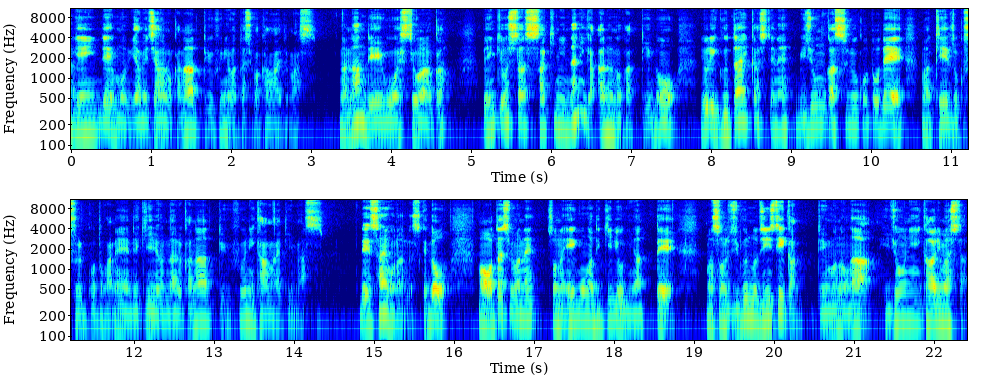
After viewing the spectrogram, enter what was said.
原因でもうやめちゃうのかなっていうふうに私は考えてます。ま、なんで英語が必要なのか勉強した先に何があるのかっていうのをより具体化してねビジョン化することで、まあ、継続することがねできるようになるかなっていうふうに考えています。で最後なんですけど、まあ、私はねその英語ができるようになって、まあ、その自分の人生観っていうものが非常に変わりました。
